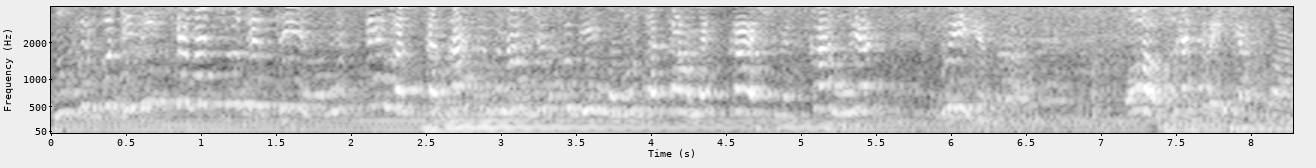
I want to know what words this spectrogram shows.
ну ви подивіться на цю дитину. Не встигла сказати, вона вже побігла. Ну така метка і швидка, ну як вирівка. О, вже. Притягла.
